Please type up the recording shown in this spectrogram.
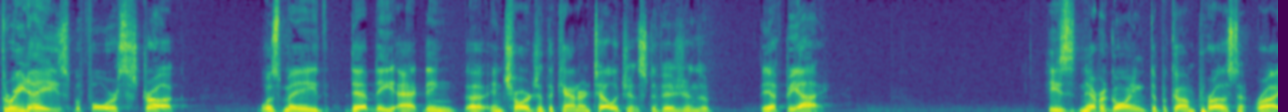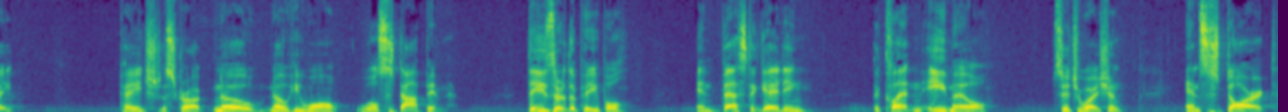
Three days before Strzok was made deputy acting uh, in charge of the counterintelligence division of the FBI. He's never going to become president, right? Page to Strzok. No, no, he won't. We'll stop him. These are the people investigating the Clinton email situation and start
